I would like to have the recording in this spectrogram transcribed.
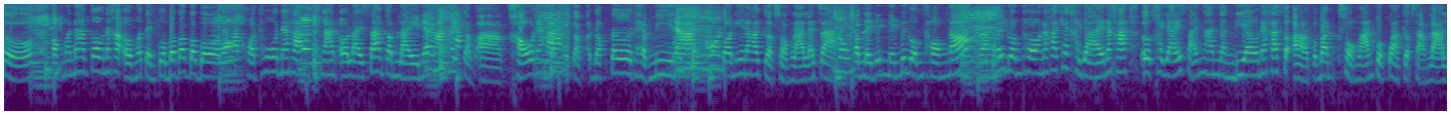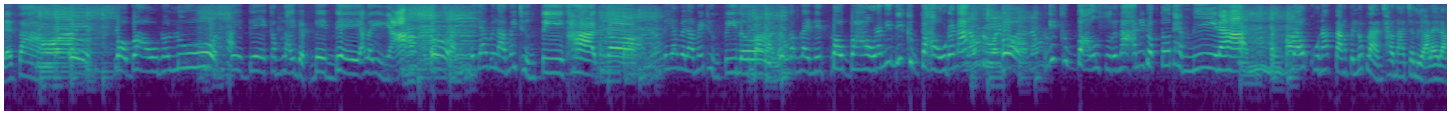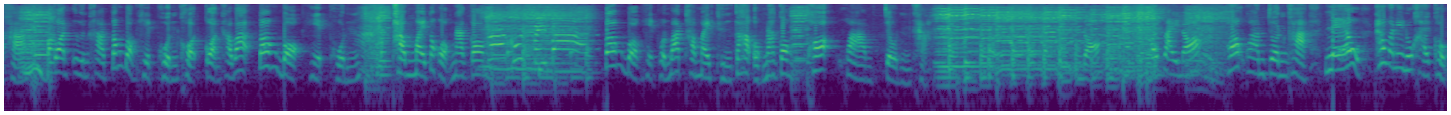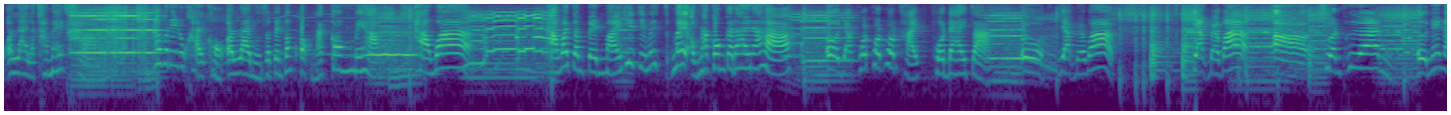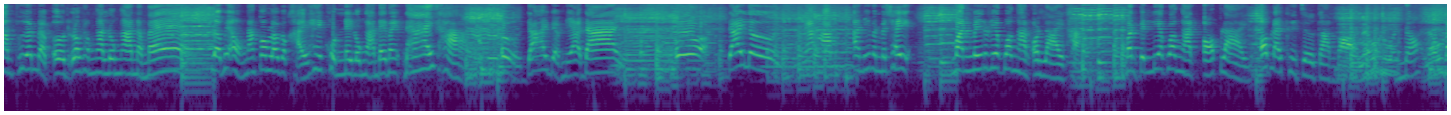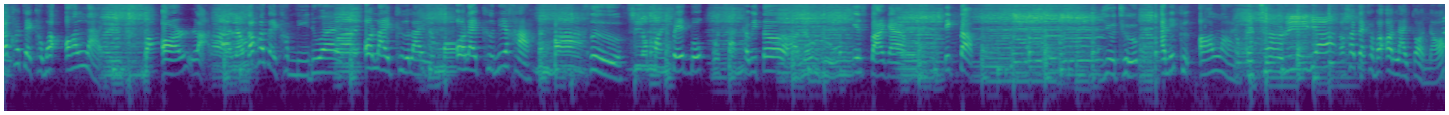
ออกมาหน้ากล้องนะคะ ออกมาแต่งตัวบ้าๆบอๆนะคะ ขอโทษนะคะ งานออนไลน์สร้างกำไรนะคะ ให้กับอ่าเขานะคะ ให้กับดรแทมมี่นะคะ ตอนนี้นะคะเกือบ 2 ล้านแล้วจ้ากำไรเน้นๆไม่รวมทองเนาะ ไม่รวมทองนะคะ แค่ขยายนะคะ เออ ขยายสายงานอย่างเดียวนะคะสอ่าประมาณ 2 ล้านกว่าๆเกือบ3 ล้านแล้วจ้าเออเบาๆเนอะลูกเบเบกำไรแบบเบเบอะไรอย่างเงี้ยเออระยะเวลาไม่ถึงปีค่ะพี่ดอกระยะเวลาไม่ถึงปีเลยบาทแล้วเออกำไรเน้นเบาๆนะนี่นี่คือเบาแล้วนะแล้วรวยเออแล้วนี่คือเบาสุดแล้วนะอันนี้ดรแทมมี่นะคะฉันมันบ้าแล้วคุณนักตังเป็นลูกหลานชาวนาจะเหลืออะไรล่ะคะก่อนอื่นค่ะ ต้องบอกเหตุผลขอดก่อนค่ะว่า ต้องบอกเหตุผลทำไมต้องออกหน้ากล้องคุณไปบ้าต้อง บอกเหตุผลว่าทำไมถึงกล้าออกหน้ากล้อง เพราะความจนค่ะเนาะเข้าใจเนาะเพราะความจนค่ะ แล้วถ้าวันนี้หนูขายของออนไลน์ล่ะคะแม่ขาถ้าวันนี้หนูขายของออนไลน์หนูจะเป็นต้องออกหน้ากล้องไหมคะถามว่าถามว่าจำเป็นไหมที่จริงไม่ไม่ออกหน้ากล้องก็ได้นะคะ เอออยากโพส์โพสต์โพสขายโพสได้จ้ะเอออยากแบบว่า อยากแบบว่าอ่าชวนเพื่อนเออแนะนำเพื่อนแบบเออเราทำงานโรงงานนะแม่ เราไม่ออกหน้ากล้องเราแบบขายให้คนในโรงงานได้ไหมได้ค่ะ เออได้แบบเนี้ยได้ เออได้เลยนะคะ อันนี้มันไม่ใช่ มันไม่เรียกว่างานออนไลน์ค่ะ มันเป็นเรียกว่างานออฟไลน์ ออฟไลน์คือเจอกันบาแล้วรวยเนาะแล้วแล้วเข้าใจคำว่าออนไลน์บ้าออนไลน์บาแล้วแล้วเข้าใจคำนี้ด้วย ออนไลน์คืออะไรจะมองออนไลน์คือเนี่ยค่ะมันบ้าสื่อเชื่อไหม Facebook ว่าฉันทวิตเตอร์บ้าแล้วรวย Instagram TikTok YouTube อันนี้คือออนไลน์อัจฉริยะเราเข้าใจคำว่าออนไลน์ก่อนเนาะ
